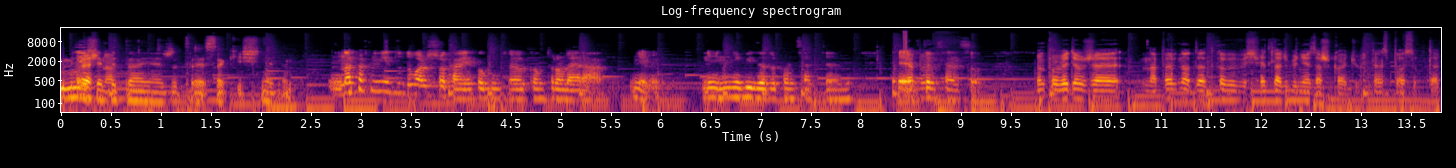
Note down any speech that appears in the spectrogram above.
Mnie Wiesz, się no. wydaje, że to jest jakiś, nie wiem. Na pewno nie do DualShocka jako głównego kontrolera. Nie wiem. Nie, nie widzę do końca w tym, Ja w bym- tym sensu. Bym powiedział, że na pewno dodatkowy wyświetlacz by nie zaszkodził w ten sposób, tak?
